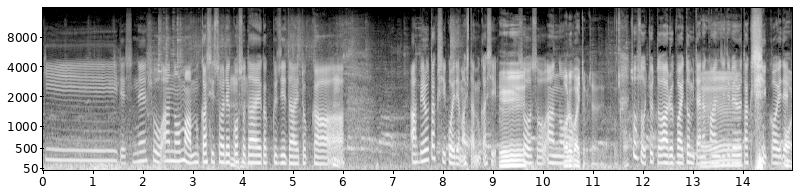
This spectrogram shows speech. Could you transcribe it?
きですね。そう、あのまあ昔それこそうんうん。大学時代とか、あベロタクシーこいでました昔。そうそうあのアルバイトみたいなそうそうちょっとアルバイトみたいな感じでベロタクシーこいで。は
